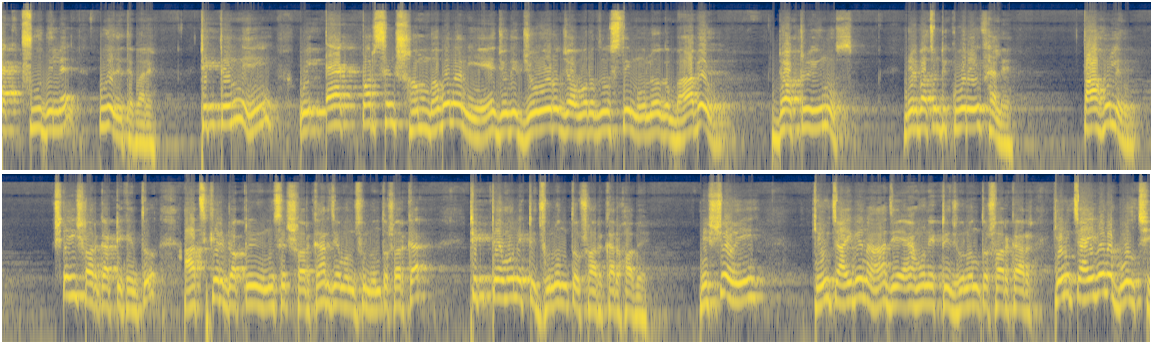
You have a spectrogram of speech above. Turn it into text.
এক ফু দিলে উড়ে যেতে পারে। ঠিক তেমনি ওই এক পার্সেন্ট সম্ভাবনা নিয়ে যদি জোর জবরদস্তি মূলক ভাবেও ডক্টর ইউনুস নির্বাচনটি করেই ফেলে, তাহলেও সেই সরকারটি কিন্তু আজকের ডক্টর ইউনুসের সরকার যেমন ঝুলন্ত সরকার, ঠিক তেমন একটি ঝুলন্ত সরকার হবে। নিশ্চয়ই কেউ চাইবে না যে এমন একটি ঝুলন্ত সরকার, কেউ চাইবে না বলছি,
